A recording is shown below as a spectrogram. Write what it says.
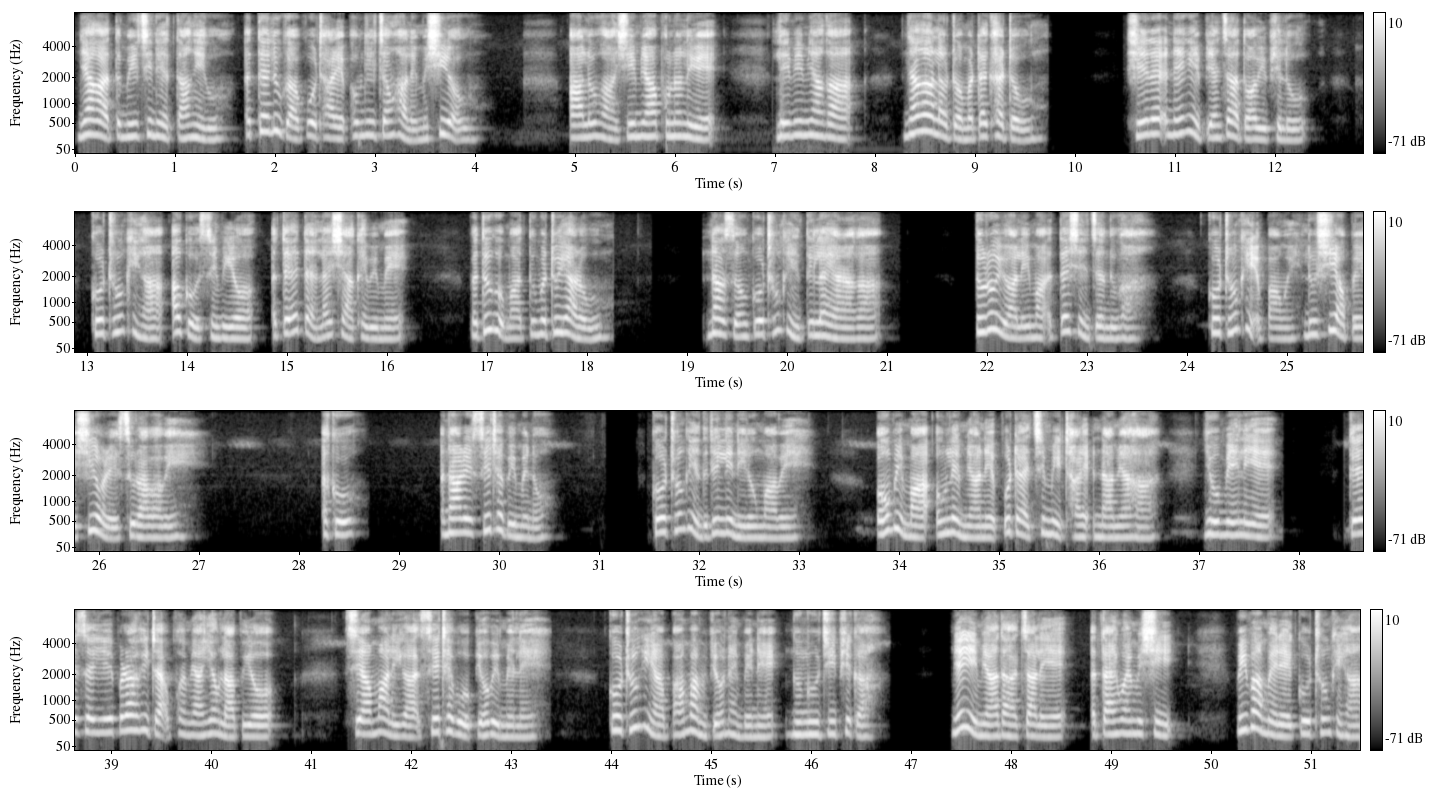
ညကသမီးချင်းနဲ့တားငယ်ကိုအသက်လူကပို့ထားတဲ့ဘုံကြီးကျောင်းဟာလည်းမရှိတော့ဘူး။အားလုံးဟာရေများဖုံးလွှမ်းလျက်လေပြင်းများကညကလောက်တော့မတက်ခတ်တော့ဘူး။ရေလည်းအနှဲငယ်ပြန်ကျသွားပြီဖြစ်လို့ကိုထွန်းခင်ကအောက်ကိုဆင်းပြီးတော့အတဲအတန်လိုက်ရှာခဲ့ပေမဲ့ဘသူ့ကိုမှသူမတွေ့ရတော့ဘူး။နောက်ဆုံးကိုထွန်းခင်သိလိုက်ရတာကသူတို့ရွာလေးမှာအသက်ရှင်ကျန်သူဟာကိုထွန်းခင်အပါဝင်လူရှိယောက်ပဲရှိတော်တယ်ဆိုတာပါပဲ။ အကူအနာရီဆေးထပ်ပေးမယ်နော်။ကိုထွန်းခင်တတိလစ်နေတော့မှာပဲ။အုံးပင်မှာအုံးလက်များနဲ့ပုတ်တက်ချစ်မိထားတဲ့အနာများဟာညိုမင်းလျက်ကဲဆယ်ရေးပရဟိတအဖွဲ့များရောက်လာပြီးတော့ဆီယာမလေးကဆေးထက်ဖို့ပြောပေမဲ့လည်းကိုထွန်းခင်ကဘာမှမပြောနိုင်ဘဲနဲ့ငငူကြီးဖြစ်ကမျက်ရည်များသာကြလျက်အတိုင်းဝိုင်းမရှိမိဘမဲ့တဲ့ကိုထွန်းခင်ဟာ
